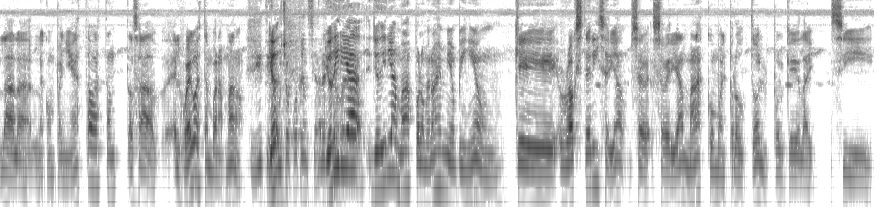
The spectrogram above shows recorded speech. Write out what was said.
la, la, la compañía está bastante, o sea, el juego está en buenas manos. Sí, tiene Yo- mucho potencial. Yo este diría, juego. yo diría más, por lo menos en mi opinión, que Rocksteady sería, se, se vería más como el productor, porque like, si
